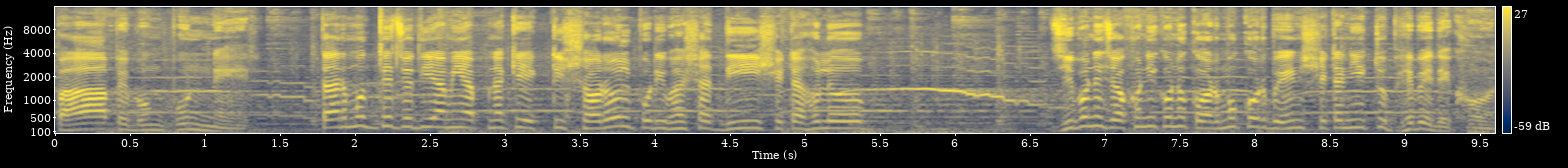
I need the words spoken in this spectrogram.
পাপ এবং পুণ্যের। তার মধ্যে যদি আমি আপনাকে একটি সরল পরিভাষা দিই, সেটা হলো, জীবনে যখনই কোনো কর্ম করবেন, সেটা নিয়ে একটু ভেবে দেখুন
